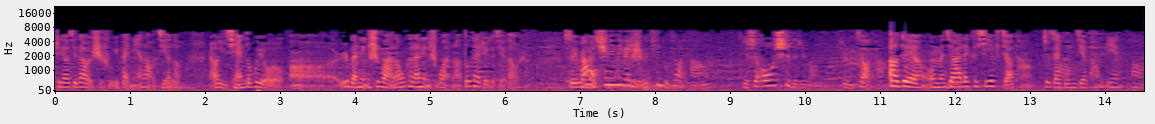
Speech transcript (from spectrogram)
这条街道也是属于百年老街了。然后以前都会有呃日本领事馆了、乌克兰领事馆了，都在这个街道上，所以我们取我看见那边有是个天主教堂，也是欧式的这种这种教堂。啊，对，我们叫阿列克谢耶夫教堂，就在格林街旁边。啊，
